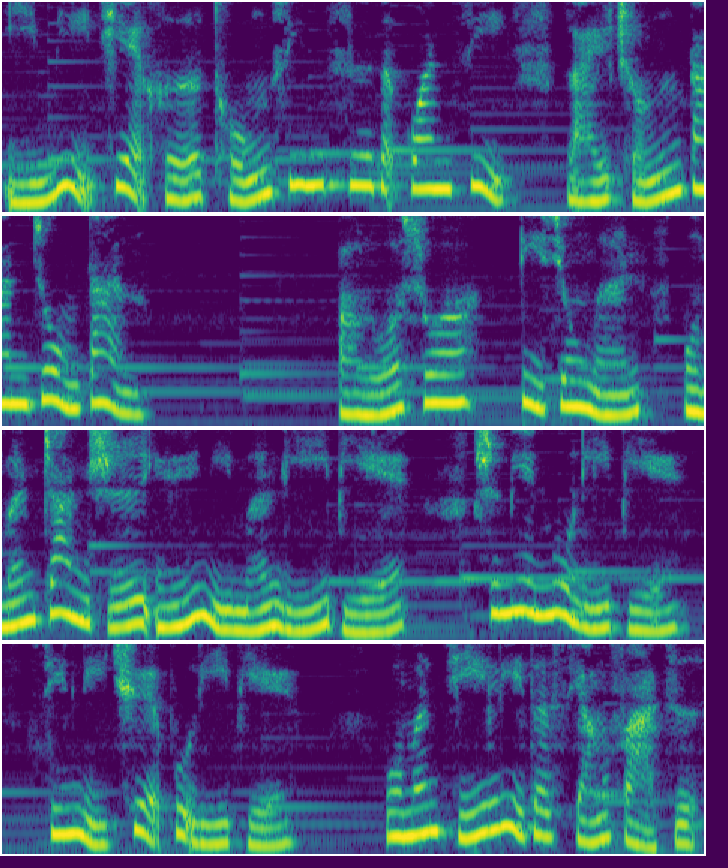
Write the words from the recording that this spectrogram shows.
以密切和同心思的关系来承担重担。保罗说：“弟兄们，我们暂时与你们离别，是面目离别，心里却不离别。我们极力的想法子，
